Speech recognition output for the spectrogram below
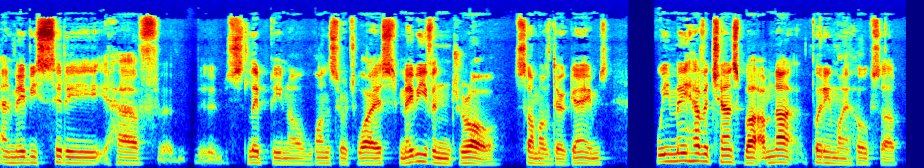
and maybe City have uh, slipped, you know, once or twice, maybe even draw some of their games, we may have a chance. But I'm not putting my hopes up.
